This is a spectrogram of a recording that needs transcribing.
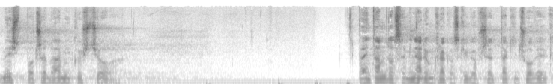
Myśl potrzebami Kościoła. Pamiętam, do seminarium krakowskiego przyszedł taki człowiek,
